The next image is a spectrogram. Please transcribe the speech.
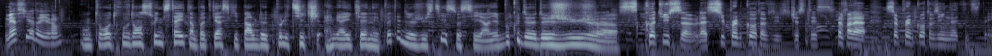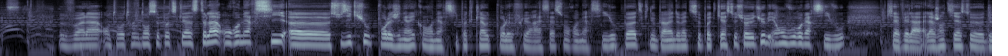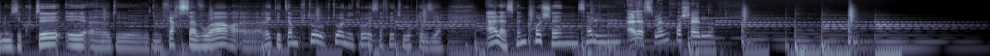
Merci Adrien. On te retrouve dans Swing State, un podcast qui parle de politique américaine et peut-être de justice aussi. hein. Il y a beaucoup de, de juges. euh, SCOTUS, la Supreme Court of Justice, enfin la Supreme Court of the United States. Voilà, on te retrouve dans ce podcast-là. On remercie euh, Suzy pour le générique, on remercie PodCloud pour le flux RSS, on remercie YouPod qui nous permet de mettre ce podcast sur YouTube et on vous remercie, vous, qui avez la, gentillesse de, nous écouter et euh, de, de nous faire savoir euh, avec des termes plutôt, plutôt amicaux et ça fait toujours plaisir. À la semaine prochaine, salut À la semaine prochaine.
